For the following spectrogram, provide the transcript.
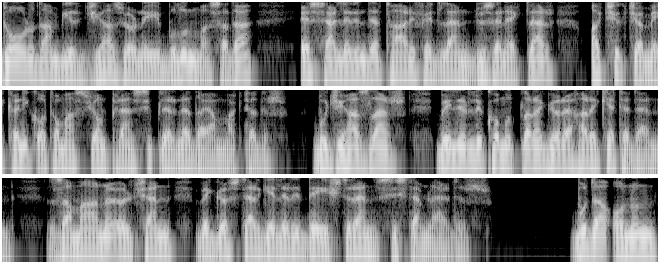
doğrudan bir cihaz örneği bulunmasa da eserlerinde tarif edilen düzenekler açıkça mekanik otomasyon prensiplerine dayanmaktadır. Bu cihazlar belirli komutlara göre hareket eden, zamanı ölçen ve göstergeleri değiştiren sistemlerdir. Bu da onun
